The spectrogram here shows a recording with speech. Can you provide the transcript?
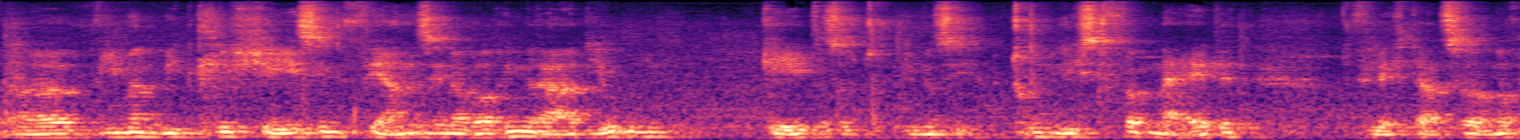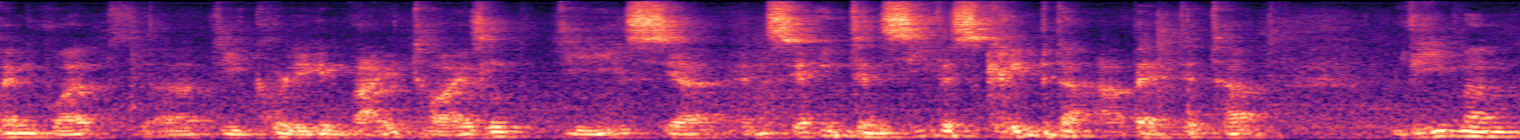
äh, wie man mit Klischees im Fernsehen, aber auch im Radio umgeht, also wie man sie tunlichst vermeidet. Vielleicht dazu auch noch ein Wort, äh, die Kollegin Waldhäusl, die sehr, ein sehr intensives Skript erarbeitet hat, wie man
